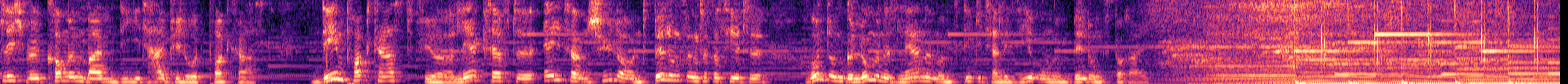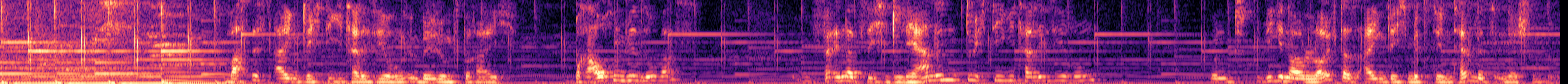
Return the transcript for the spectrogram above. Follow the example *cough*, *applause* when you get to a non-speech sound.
Herzlich willkommen beim Digitalpilot Podcast, dem Podcast für Lehrkräfte, Eltern, Schüler und Bildungsinteressierte rund um gelungenes Lernen und Digitalisierung im Bildungsbereich. Was ist eigentlich Digitalisierung im Bildungsbereich? Brauchen wir sowas? Verändert sich Lernen durch Digitalisierung? Und wie genau läuft das eigentlich mit den Tablets in der Schule?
